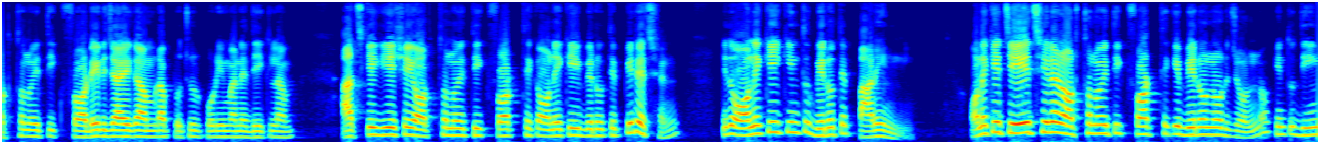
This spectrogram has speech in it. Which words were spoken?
অর্থনৈতিক ফ্রডের জায়গা আমরা প্রচুর পরিমাণে দেখলাম। আজকে গিয়ে সেই অর্থনৈতিক ফ্রড থেকে অনেকেই বেরোতে পেরেছেন, কিন্তু অনেকেই কিন্তু বেরোতে পারেননি। অনেকে চেয়েছিলেন অর্থনৈতিক ফ্রড থেকে বেরোনোর জন্য, কিন্তু দিন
